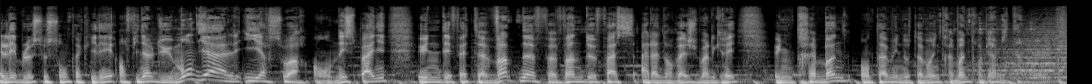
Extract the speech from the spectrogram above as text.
les Bleus se sont inclinés en finale du mondial hier soir en Espagne. Une défaite 29-22 face à la Norvège malgré une très bonne entame et notamment une très bonne première mi-temps.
